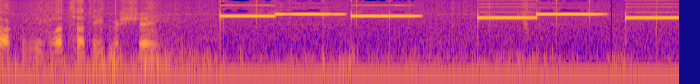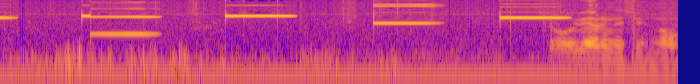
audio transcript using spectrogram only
Так, ну, 20-й кощей. Все, уверенный сигнал.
